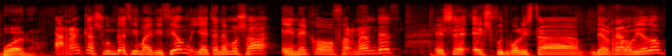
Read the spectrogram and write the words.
Bueno, Arranca su undécima edición y ahí tenemos a Eneco Fernández, ese exfutbolista del Real Oviedo,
